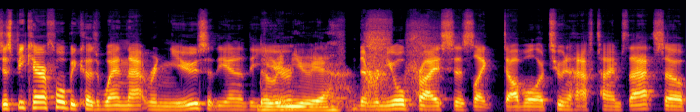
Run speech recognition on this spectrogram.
Just be careful because when that renews at the end of the, the year, renew, yeah. the renewal price is like double or two and a half times that. So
